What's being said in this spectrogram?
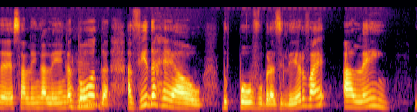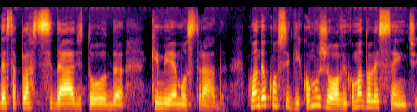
essa lenga-lenga uhum. toda. A vida real do povo brasileiro vai além dessa plasticidade toda que me é mostrada. Quando eu conseguir, como jovem, como adolescente,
